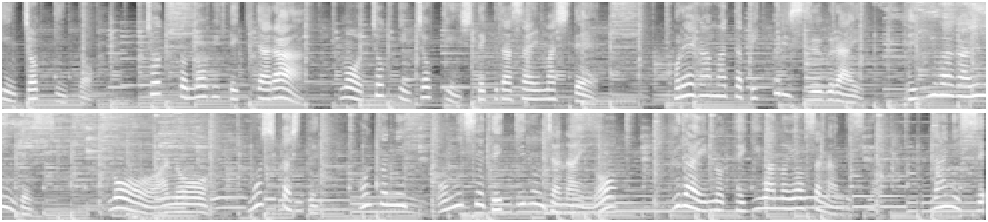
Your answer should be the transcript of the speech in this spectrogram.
近直近と。ちょっと伸びてきたらもう直近直近してくださいましてこれがまたびっくりするぐらい手際がいいんです。もうあのもしかして本当にお店できるんじゃないの？ぐらいの手際の良さなんですよ。何せ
